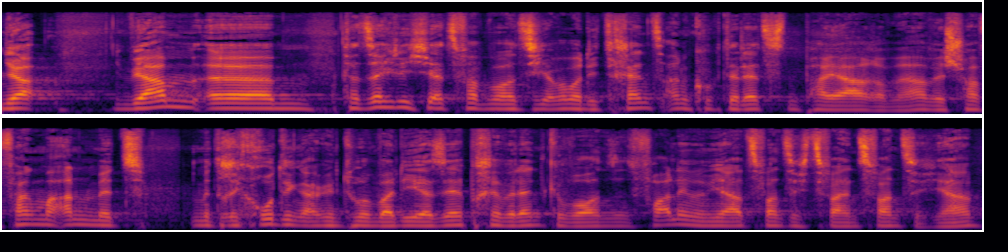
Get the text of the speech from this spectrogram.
Ja, wir haben ähm, tatsächlich jetzt, wenn man sich einfach mal die Trends anguckt der letzten paar Jahre, ja, wir fangen mal an mit, mit Recruiting-Agenturen, weil die ja sehr prävalent geworden sind, vor allem im Jahr 2022, ja.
